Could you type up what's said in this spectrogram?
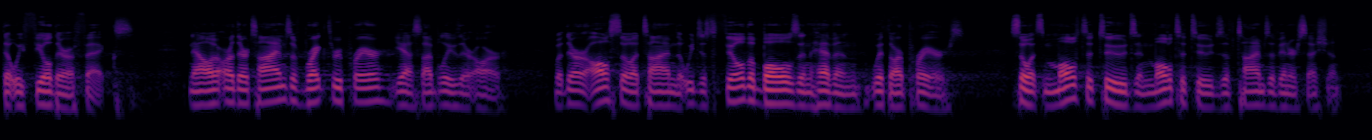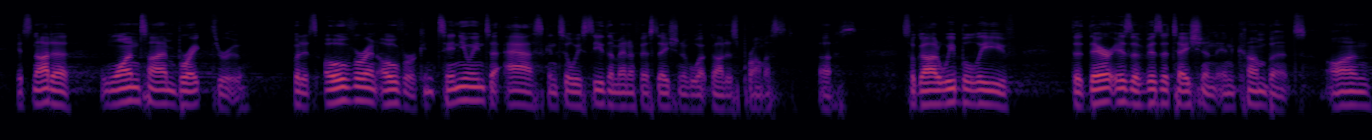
that we feel their effects. Now, are there times of breakthrough prayer? Yes, I believe there are but there are also a time that we just fill the bowls in heaven with our prayers. So it's multitudes and multitudes of times of intercession. It's not a one time breakthrough, but it's over and over, continuing to ask until we see the manifestation of what God has promised us. So, God, we believe that there is a visitation incumbent on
